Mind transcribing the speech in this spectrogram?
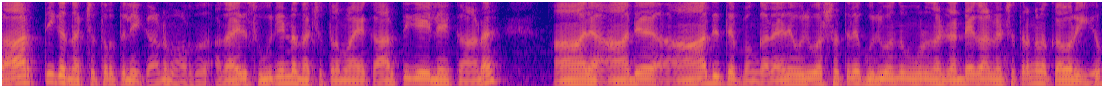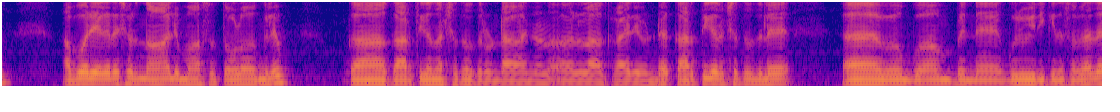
കാർത്തിക നക്ഷത്രത്തിലേക്കാണ് മാറുന്നത്. അതായത് സൂര്യന്റെ നക്ഷത്രമായ കാർത്തികയിലേക്കാണ് ആര് ആദ്യ ആദ്യത്തെ പങ്ക് അതായത് ഒരു വർഷത്തിലെ ഗുരു വന്ന് മൂന്ന് രണ്ടേകാൽ നക്ഷത്രങ്ങൾ കവർ ചെയ്യും. അപ്പോൾ ഒരു ഏകദേശം ഒരു നാല് മാസത്തോളമെങ്കിലും കാർത്തിക നക്ഷത്രത്തിൽ ഉണ്ടാകാനുള്ള കാര്യമുണ്ട്. കാർത്തിക നക്ഷത്രത്തിലെ പിന്നെ ഗുരു ഇരിക്കുന്ന സമയം അത്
